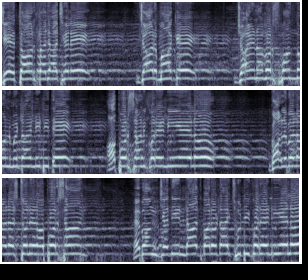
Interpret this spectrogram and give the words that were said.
যে তরতাজা ছেলে যার মাকে জয়নগর স্পন্দন মেটার্নিটিতে অপারেশন করে নিয়ে এলো গলবেলার স্টোনের অপারেশন এবং যেদিন রাত বারোটায় ছুটি করে নিয়ে এলো,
